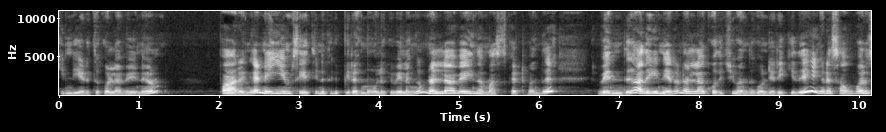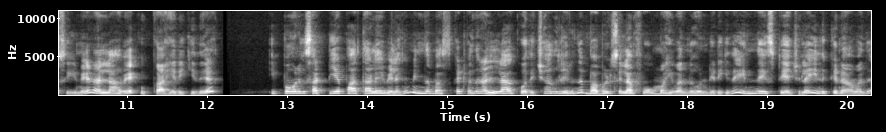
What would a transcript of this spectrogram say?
கிண்டி எடுத்துக்கொள்ள வேணும். பாருங்கள் நெய்யும் சேர்த்தினதுக்கு பிறகு உங்களுக்கு விளங்கும். நல்லாவே இந்த மஸ்கட் வந்து வெந்து அதே நேரம் நல்லா கொதித்து வந்து கொண்டிருக்குது. எங்களோட சவ்வரிசியுமே நல்லாவே குக்காகி இருக்குது. இப்போ உங்களுக்கு சட்டியை பார்த்தாலே விளங்கும் இந்த மஸ்கட் வந்து நல்லா கொதிச்சு அதிலிருந்து பபுள்ஸ் எல்லாம் ஃபோம் ஆகி வந்து கொண்டிருக்குது. இந்த ஸ்டேஜில் இதுக்கு நான் வந்து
